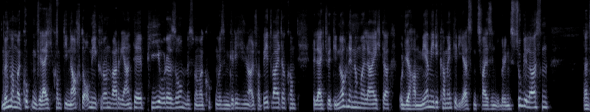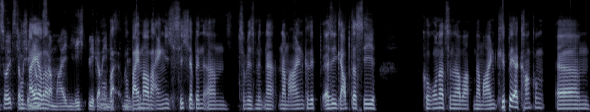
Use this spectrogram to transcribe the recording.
müssen wir mal gucken, vielleicht kommt die nach der Omikron-Variante Pi oder so. Müssen wir mal gucken, was im griechischen Alphabet weiterkommt. Vielleicht wird die noch eine Nummer leichter und wir haben mehr Medikamente. Die ersten zwei sind übrigens zugelassen. Dann soll es doch schon Wobei aber- langsam mal einen Lichtblick am Ende. Wobei, Tunnels wobei man aber eigentlich sicher bin, ähm, so wie es mit einer normalen Grippe, also ich glaube, dass sie Corona zu einer normalen Grippeerkrankung, ähm,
